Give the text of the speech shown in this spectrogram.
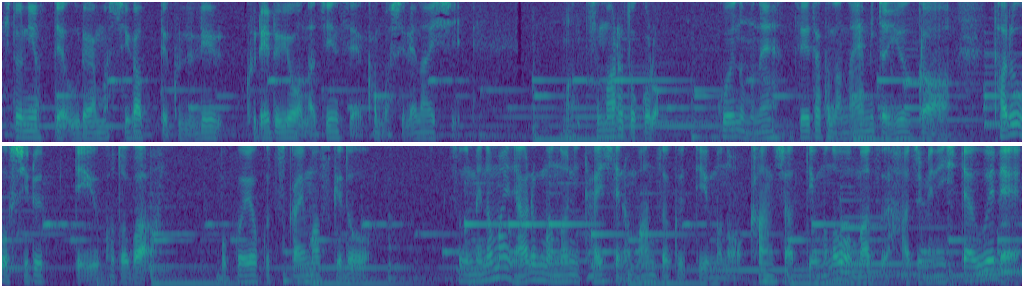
人によって羨ましがってくれるくれるような人生かもしれないし、まあ、詰まるところ。こういうのもね贅沢な悩みというか樽を知るっていう言葉僕はよく使いますけどその目の前にあるものに対しての満足っていうもの感謝っていうものをまず初めにした上で、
